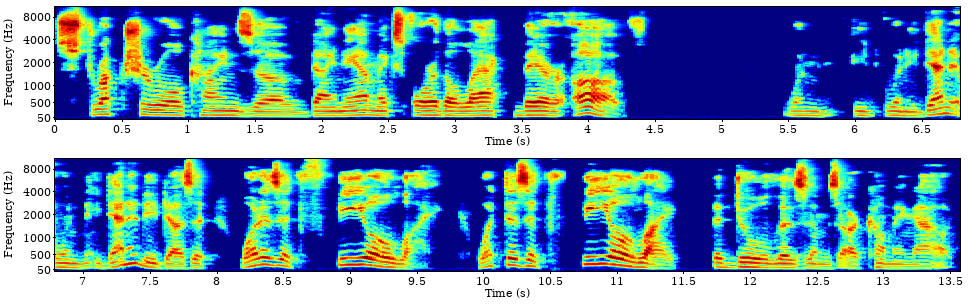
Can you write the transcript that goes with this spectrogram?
structural kinds of dynamics or the lack thereof. When when Edenity when Edenity does it, what does it feel like? What does it feel like the dualisms are coming out?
